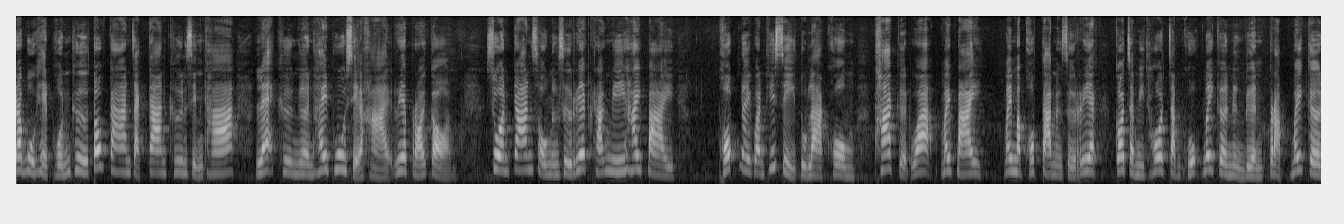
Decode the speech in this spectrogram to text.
ระบุเหตุผลคือต้องการจัดการคืนสินค้า และคืนเงินให้ผู้เสียหายเรียบร้อยก่อน ส่วนการส่งหนังสือเรียกครั้งนี้ให้ไปพบในวันที่ 4 ตุลาคม ถ้าเกิดว่าไม่ไป ไม่มาพบตามหนังสือเรียก ก็จะมีโทษจำคุกไม่เกิน 1 เดือน ปรับไม่เกิน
